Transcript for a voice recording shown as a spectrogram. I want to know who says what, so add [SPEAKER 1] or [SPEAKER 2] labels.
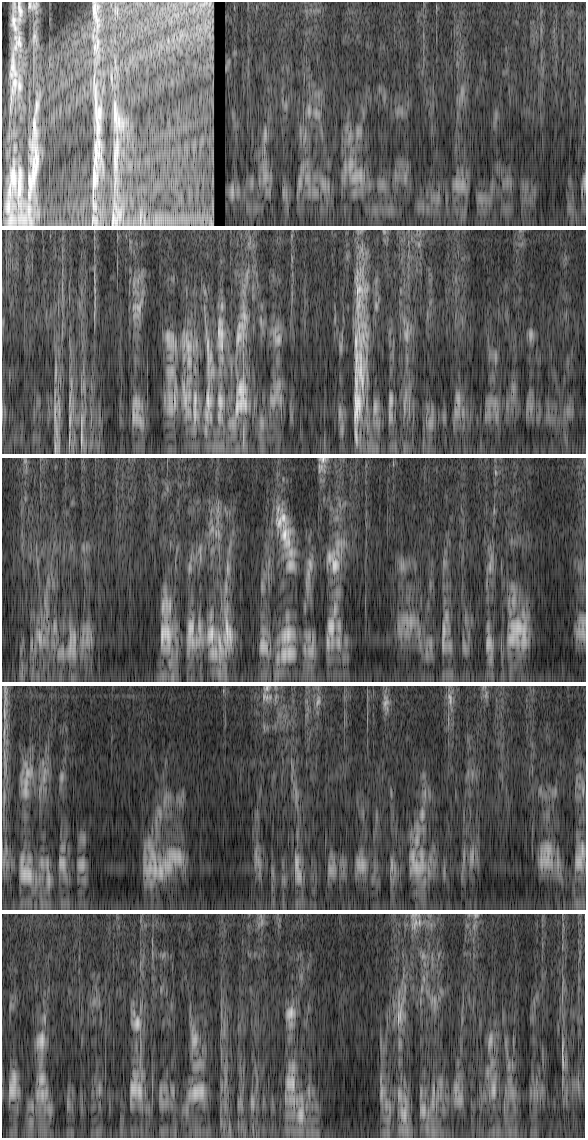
[SPEAKER 1] redandblack.com.
[SPEAKER 2] Few opening remarks, Coach Garner will follow, and then either will be glad to answer any questions you may have.
[SPEAKER 3] Okay, uh, I don't know if y'all remember last year or not, but Coach Garner made some kind of statement that got him in the doghouse. I don't know, uh, guess we don't want to relive that moment, but uh, anyway, we're here, we're excited, uh, we're thankful. First of all, uh, very, very thankful for uh, our assistant coaches that have uh, worked so hard on this class. Uh, As a matter of fact, we've already been preparing for 2010 and beyond. It just, it's not even a recruiting season anymore, it's just an ongoing thing. And uh,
